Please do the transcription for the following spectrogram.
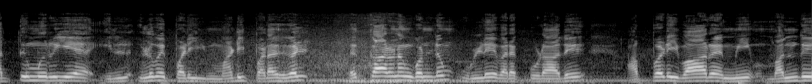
அத்துமீறிய இல் இழுவைப்படி மடிப்படகுகள் எக்காரணம் கொண்டும் உள்ளே வரக்கூடாது. அப்படி வார மீ வந்து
